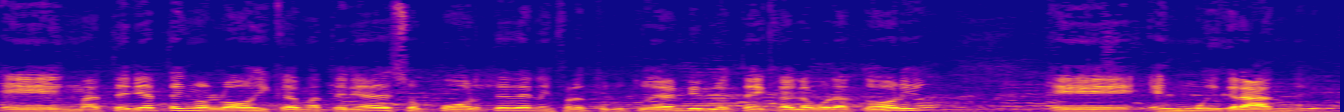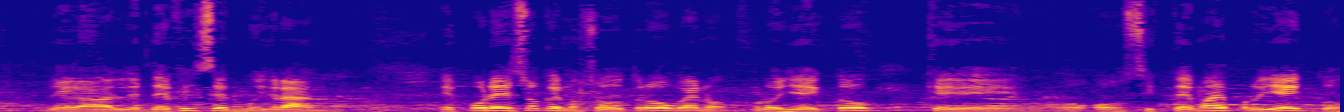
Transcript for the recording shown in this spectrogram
en materia tecnológica, en materia de soporte de la infraestructura en biblioteca y laboratorio, eh, es muy grande, el déficit es muy grande. Es por eso que nosotros, bueno, proyectos que, o sistemas de proyectos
